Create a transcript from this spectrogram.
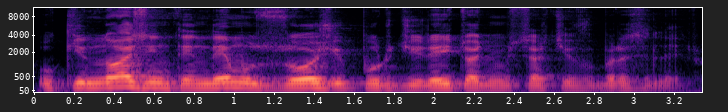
o que nós entendemos hoje por direito administrativo brasileiro.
